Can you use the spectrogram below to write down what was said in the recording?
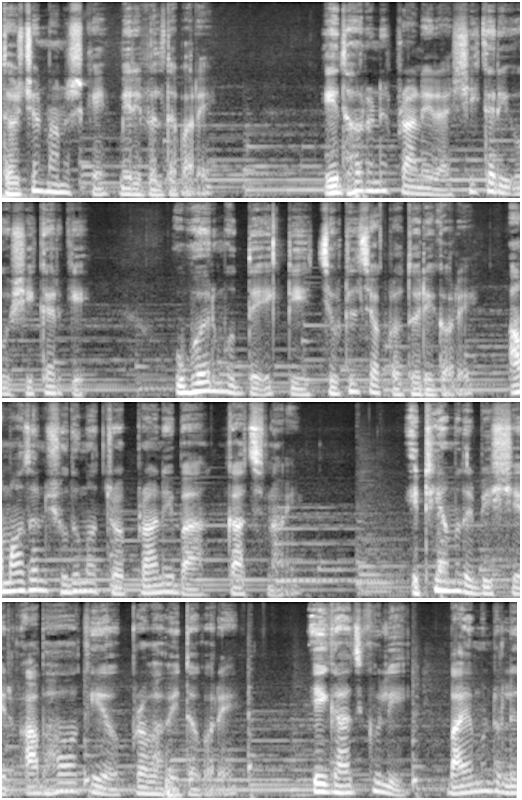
দশজন মানুষকে মেরে ফেলতে পারে। এ ধরনের প্রাণীরা শিকারী ও শিকারকে উভয়ের মধ্যে একটি জটিল চক্র তৈরি করে। আমাজন শুধুমাত্র প্রাণী বা গাছ নয়, এটি আমাদের বিশ্বের আবহাওয়াকেও প্রভাবিত করে। এই গাছগুলি বায়ুমণ্ডলে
